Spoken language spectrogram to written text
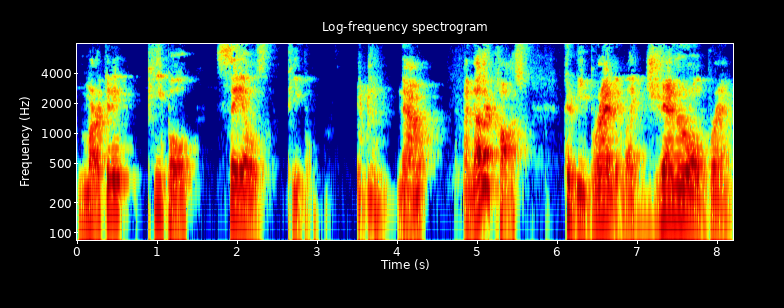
marketing, people, sales people. now, mm-hmm. another cost could be branding, like general brand.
